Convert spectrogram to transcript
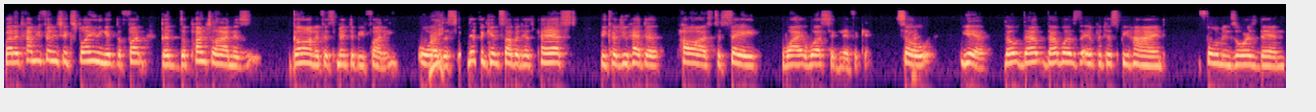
by the time you finish explaining it, the fun the, the punchline is gone if it's meant to be funny. Or Right. the significance of it has passed because you had to pause to say why it was significant. So yeah, though that that was the impetus behind forming Zora's Den.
